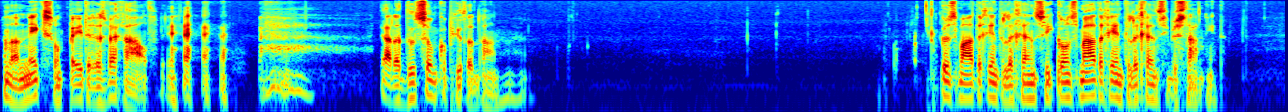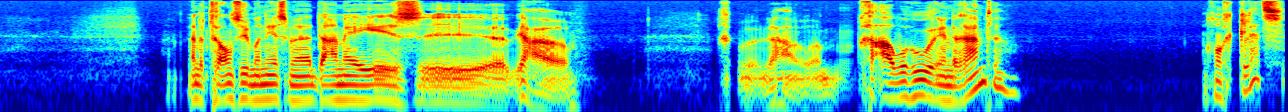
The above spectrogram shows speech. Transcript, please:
En dan niks, want Peter is weggehaald. ja, dat doet zo'n computer dan. Kunstmatige intelligentie. Kunstmatige intelligentie bestaat niet. En het transhumanisme daarmee is, uh, ja, ja, geouwe hoer in de ruimte. Gewoon geklets.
